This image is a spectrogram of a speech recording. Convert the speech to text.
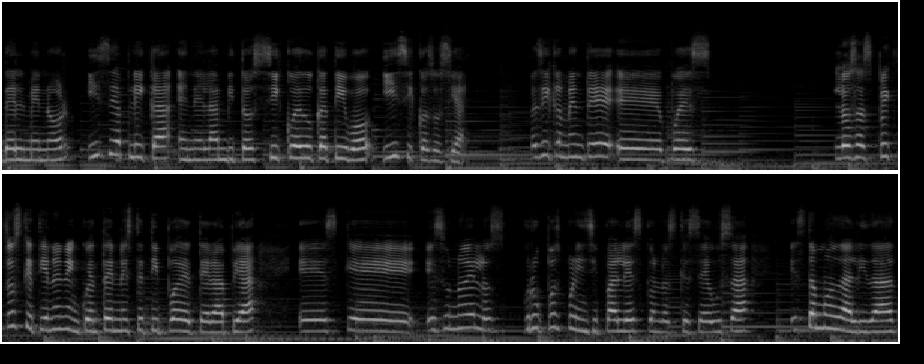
del menor y se aplica en el ámbito psicoeducativo y psicosocial. Básicamente, eh, pues los aspectos que tienen en cuenta en este tipo de terapia es que es uno de los grupos principales con los que se usa esta modalidad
